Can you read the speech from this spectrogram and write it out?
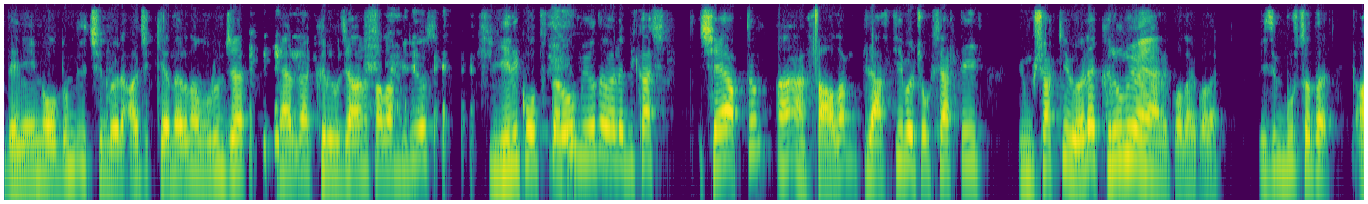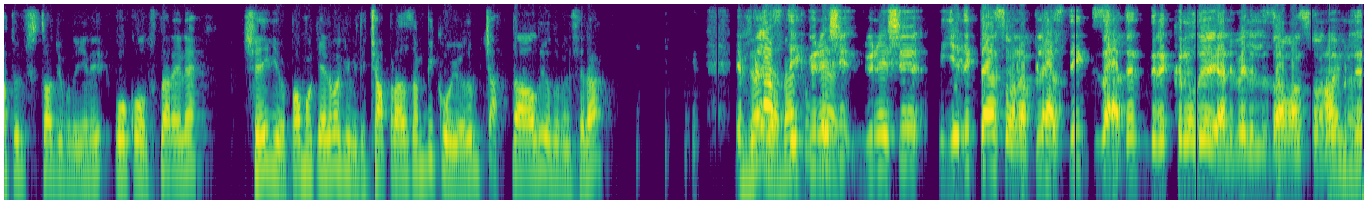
deneyimli olduğumuz için böyle acık kenarına vurunca nereden kırılacağını falan biliyoruz. Şimdi yeni koltuklar olmuyor da öyle birkaç şey yaptım. Aa, sağlam plastiği böyle çok sert değil. yumuşak gibi öyle kırılmıyor yani kolay kolay. Bizim Bursa'da Atatürk Stadyumunda yeni o koltuklar hele şey gibi pamuk elma gibiydi. Çaprazdan bir koyuyordum çat dağılıyordu mesela. E, Güzel ya, ben plastik çok güneşi güneşi yedikten sonra plastik zaten direkt kırılıyor yani belirli zaman sonra. Aynen. Ama şey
